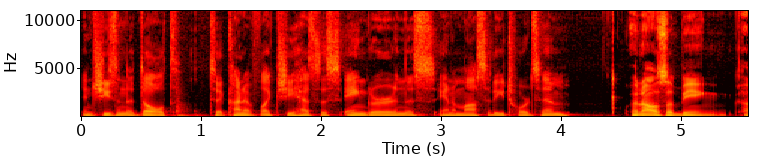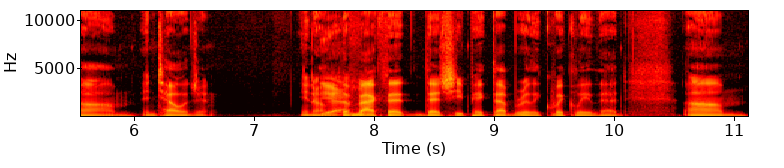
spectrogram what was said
and she's an adult to kind of like she has this anger and this animosity towards him. and also being um, intelligent. You know, Yeah. the fact that that she picked up really quickly that, um,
